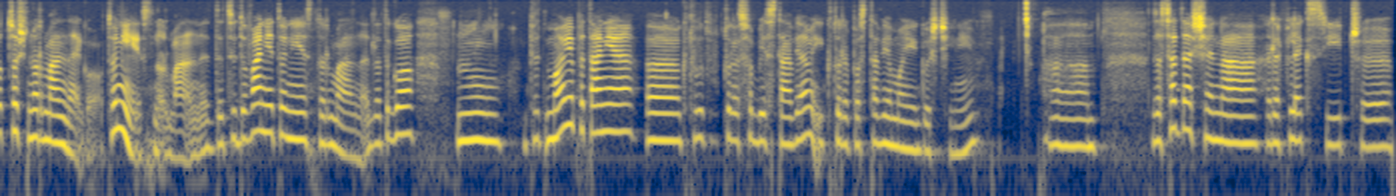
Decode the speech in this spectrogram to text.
to coś normalnego. To nie jest normalne. Zdecydowanie to nie jest normalne. Dlatego mm, moje pytanie, y, które sobie stawiam i które postawię mojej gościni, y, zasada się na refleksji, czy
